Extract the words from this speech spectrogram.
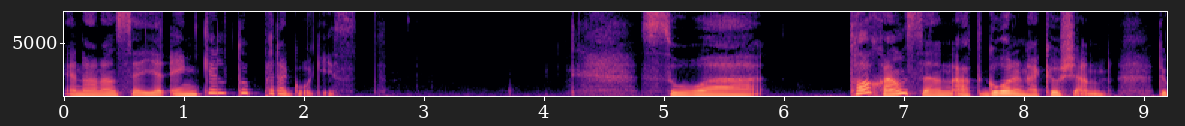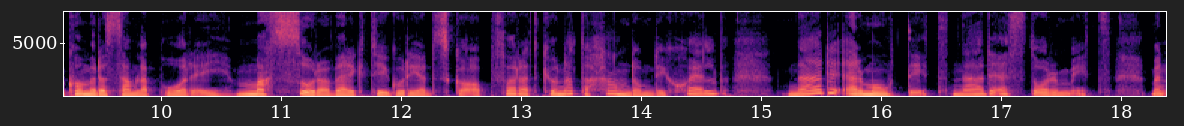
En annan säger enkelt och pedagogiskt. Så ta chansen att gå den här kursen. Du kommer att samla på dig massor av verktyg och redskap för att kunna ta hand om dig själv när det är motigt, när det är stormigt. Men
